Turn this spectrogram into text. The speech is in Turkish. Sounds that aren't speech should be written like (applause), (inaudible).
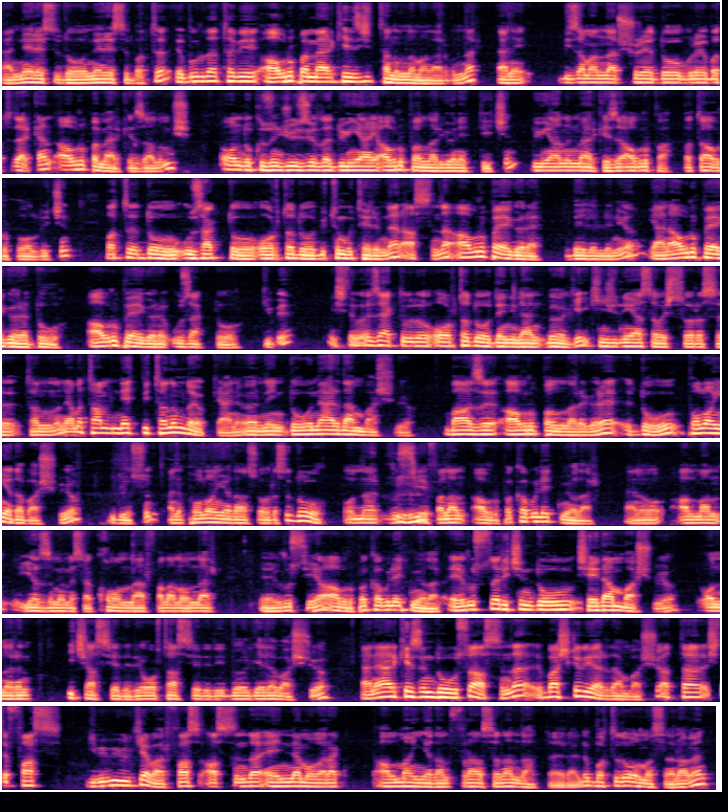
Yani neresi doğu, neresi batı. E burada tabii Avrupa merkezci tanımlamalar bunlar. Yani bir zamanlar şuraya doğu, buraya batı derken Avrupa merkezi alınmış. 19. yüzyılda dünyayı Avrupalılar yönettiği için, dünyanın merkezi Avrupa, Batı Avrupa olduğu için Batı, Doğu, Uzak Doğu, Orta Doğu bütün bu terimler aslında Avrupa'ya göre belirleniyor. Yani Avrupa'ya göre Doğu, Avrupa'ya göre Uzak Doğu gibi. İşte özellikle bu Orta Doğu denilen bölge 2. Dünya Savaşı sonrası tanımlanıyor ama tam net bir tanım da yok yani. Örneğin Doğu nereden başlıyor? Bazı Avrupalılara göre Doğu Polonya'da başlıyor biliyorsun. Hani Polonya'dan sonrası Doğu. Onlar Rusya'yı falan Avrupa kabul etmiyorlar. Yani o Alman yazımı mesela Konlar falan onlar e, Rusya'ya Avrupa kabul etmiyorlar. E, Ruslar için Doğu şeyden başlıyor. Onların İç Asya dediği, Orta Asya dediği bölgede başlıyor. Yani herkesin doğusu aslında başka bir yerden başlıyor. Hatta işte Fas gibi bir ülke var. Fas aslında enlem olarak Almanya'dan, Fransa'dan da hatta herhalde batıda olmasına rağmen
